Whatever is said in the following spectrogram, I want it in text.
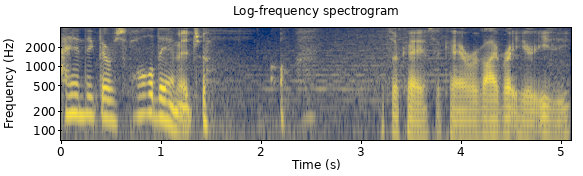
I didn't think there was fall damage. it's okay, it's okay. I revive right here, easy.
